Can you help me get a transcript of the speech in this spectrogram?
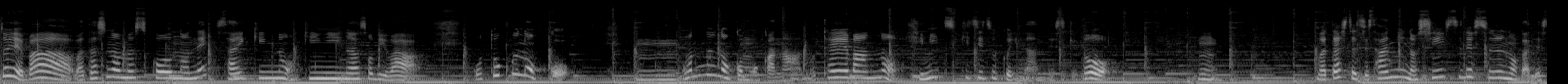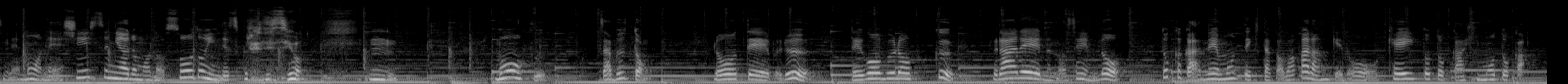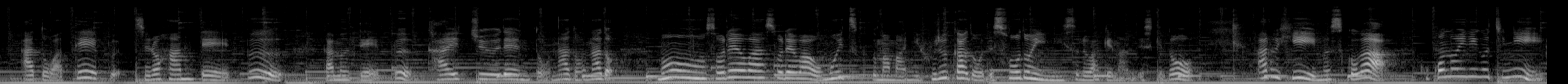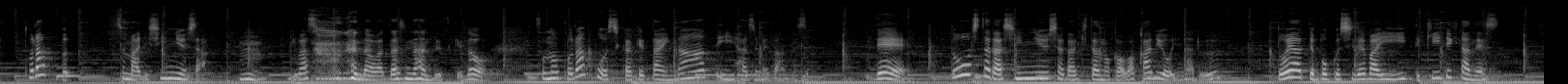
例えば私の息子のね最近のお気に入りの遊びは男の子女の子もかな？の定番の秘密基地作りなんですけど、うん、私たち3人の寝室でするのがですねもうね寝室にあるものを総動員で作るんですよ。うん、毛布座布団ローテーブルレゴブロックプラレールの線路どっかからね持ってきたか分からんけど毛糸とか紐とかあとはテープセロハンテープガムテープ懐中電灯などなどもうそれはそれは思いつくままにフル稼働で総動員にするわけなんですけどある日息子がここの入り口にトラップつまり侵入者うん言わせるのは私なんですけどそのトラップを仕掛けたいなって言い始めたんです。でどうしたら侵入者が来たのか分かるようになる？どうやって僕知ればいい？って聞いてきたんです。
